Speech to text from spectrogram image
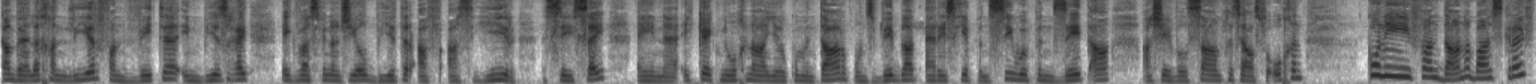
kan by hulle gaan leer van wette en besigheid. Ek was finansiëel beter af as hier, sê sy. En uh, ek kyk nog na jou kommentaar op ons webblad rsg.co.za as jy wil saamgesels vanoggend. Connie van Danaba skryf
